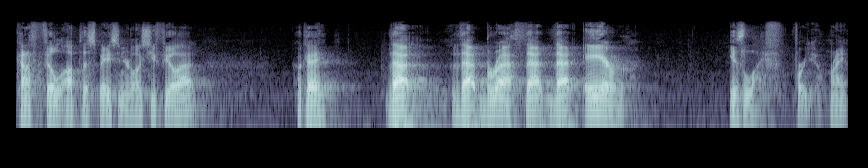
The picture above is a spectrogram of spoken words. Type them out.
kind of fill up the space in your lungs? You feel that? Okay. That, that breath, that, that air is life for you, right?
